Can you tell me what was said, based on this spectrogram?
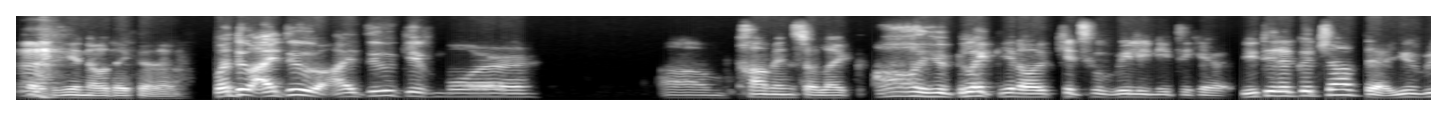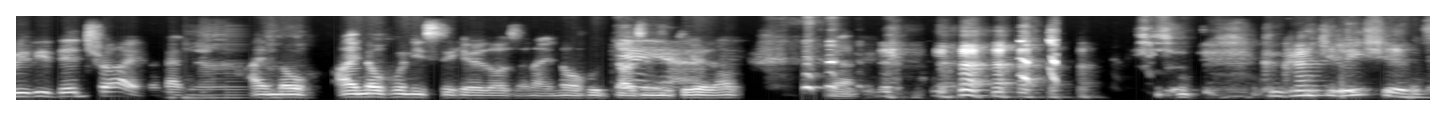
But, you know, they could have. But do I do I do give more um, comments are like, "Oh, you like you know kids who really need to hear. It. You did a good job there. You really did try." Like, I, Yeah. I know, I know who needs to hear those, and I know who doesn't need to hear that. Yeah. Congratulations.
